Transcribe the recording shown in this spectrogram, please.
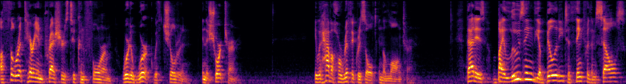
authoritarian pressures to conform were to work with children in the short term, it would have a horrific result in the long term. That is, by losing the ability to think for themselves,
